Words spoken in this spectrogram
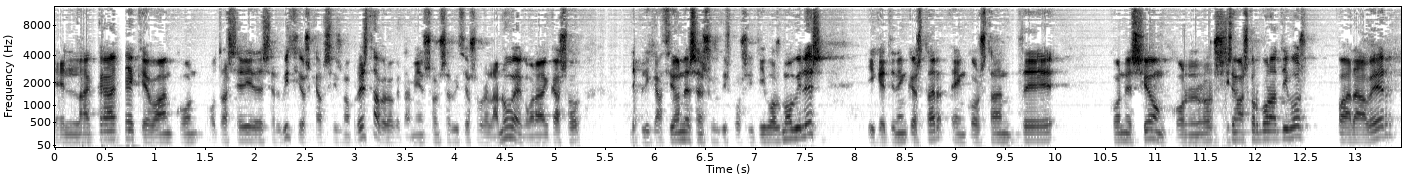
en la calle que van con otra serie de servicios que Arsis no presta, pero que también son servicios sobre la nube, como era el caso de aplicaciones en sus dispositivos móviles y que tienen que estar en constante conexión con los sistemas corporativos para ver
